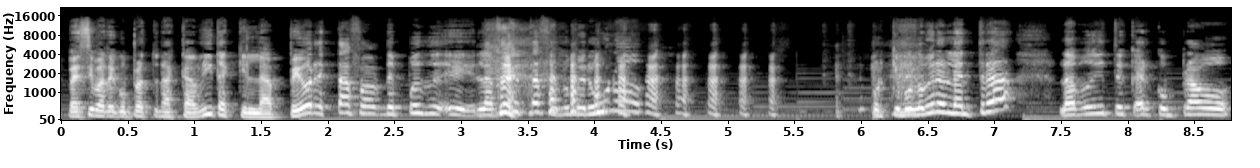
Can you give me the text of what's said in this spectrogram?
Para encima te compraste unas cabritas, que es la peor estafa después de. eh, la peor estafa número uno. Porque por lo menos la entrada la pudiste haber comprado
